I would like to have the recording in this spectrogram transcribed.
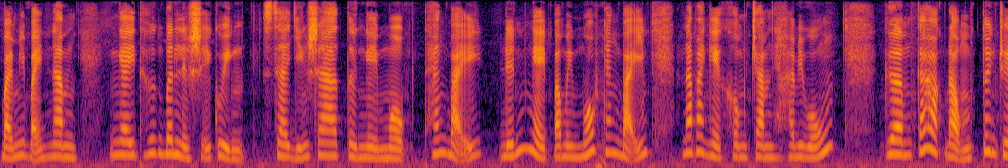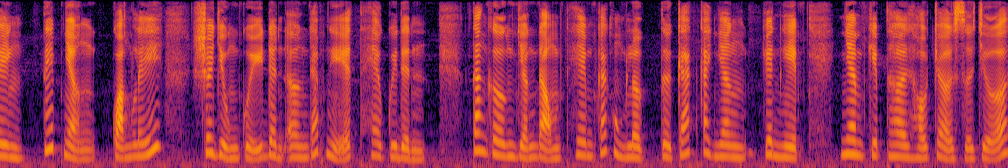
77 năm Ngày Thương binh Liệt sĩ quyện sẽ diễn ra từ ngày 1 tháng 7 đến ngày 31 tháng 7 năm 2024, gồm các hoạt động tuyên truyền, tiếp nhận, quản lý, sử dụng quỹ đền ơn đáp nghĩa theo quy định, tăng cường vận động thêm các nguồn lực từ các cá nhân, doanh nghiệp nhằm kịp thời hỗ trợ sửa chữa,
